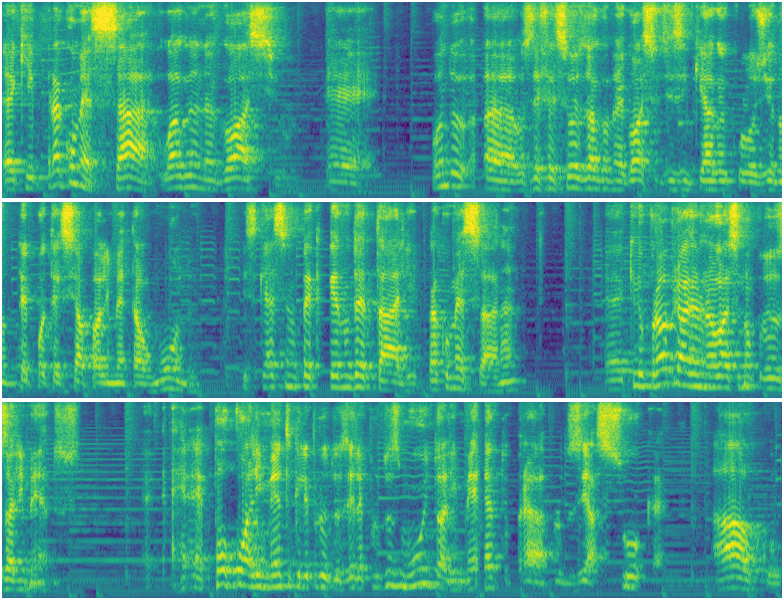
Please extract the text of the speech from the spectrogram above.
é que, para começar, o agronegócio, é, quando uh, os defensores do agronegócio dizem que a agroecologia não tem potencial para alimentar o mundo, esquecem um pequeno detalhe, para começar, né? É que o próprio agronegócio não produz alimentos. É, é pouco alimento que ele produz. Ele produz muito alimento para produzir açúcar, álcool,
